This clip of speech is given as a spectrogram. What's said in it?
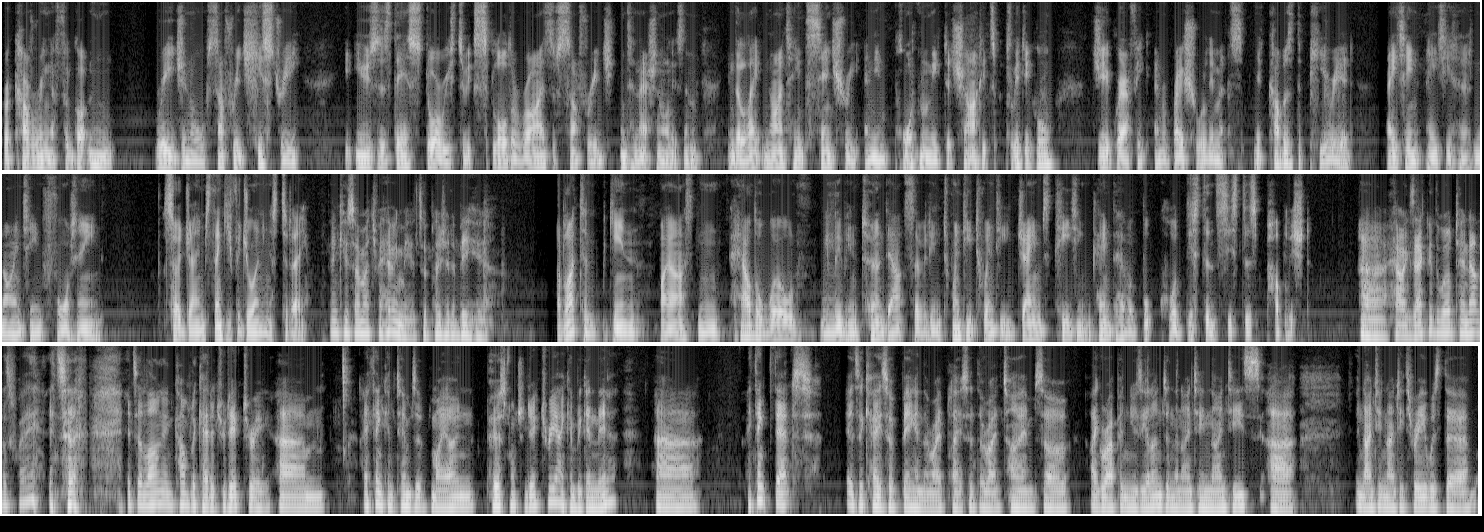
Recovering a forgotten regional suffrage history, it uses their stories to explore the rise of suffrage internationalism in the late 19th century and importantly to chart its political, geographic and racial limits. It covers the period 1880 to 1914. So, James, thank you for joining us today. Thank you so much for having me. It's a pleasure to be here. I'd like to begin by asking how the world we live in turned out so that in 2020, James Keating came to have a book called Distant Sisters published. Uh, how exactly the world turned out this way? It's a, it's a long and complicated trajectory. Um, I think, in terms of my own personal trajectory, I can begin there. Uh, I think that it's a case of being in the right place at the right time. So I grew up in New Zealand in the 1990s. Uh, in 1993 was the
